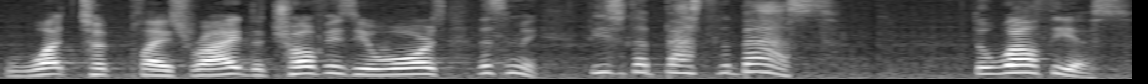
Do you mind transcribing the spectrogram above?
what took place, right? The trophies, the awards. Listen to me. These are the best of the best, the wealthiest,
